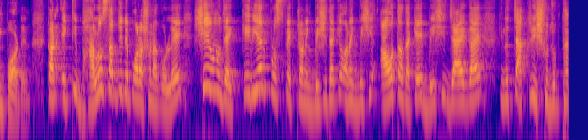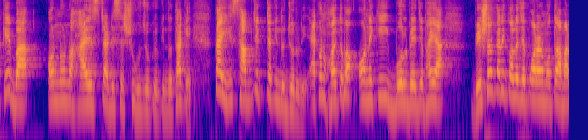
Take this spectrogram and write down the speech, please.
ইম্পর্টেন্ট কারণ একটি ভালো সাবজেক্টে পড়াশোনা করলে সেই অনুযায়ী কেরিয়ার প্রসপেক্ট অনেক বেশি থাকে, অনেক বেশি আওতা থাকে, বেশি জায়গায় কিন্তু চাকরির সুযোগ থাকে বা অন্য অন্য হায়ার স্টাডিসের সুযোগও কিন্তু থাকে। তাই সাবজেক্টটা কিন্তু জরুরি। এখন হয়তোবা অনেকেই বলবে যে, ভাইয়া বেসরকারি কলেজে পড়ার মতো আমার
